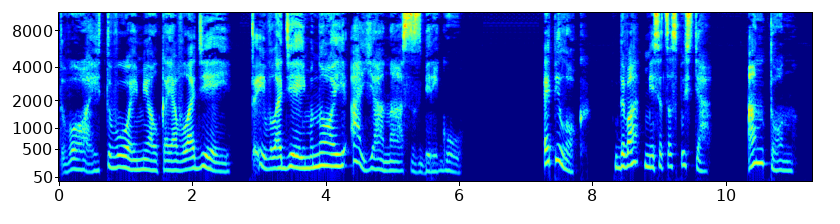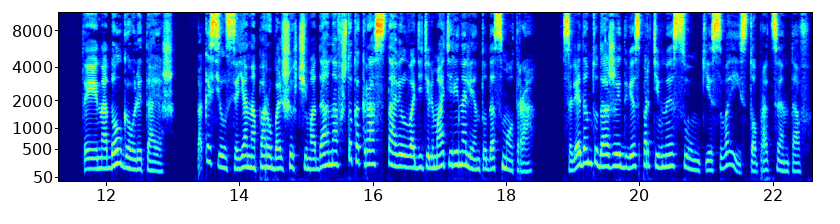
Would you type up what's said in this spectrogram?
«Твой, твой, мелкая, владей! Ты владей мной, а я нас сберегу!» Эпилог. Два месяца спустя. Антон. «Ты надолго улетаешь?» Покосился я на пару больших чемоданов, что как раз ставил водитель матери на ленту досмотра. Следом туда же и две спортивные сумки, свои сто процентов.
